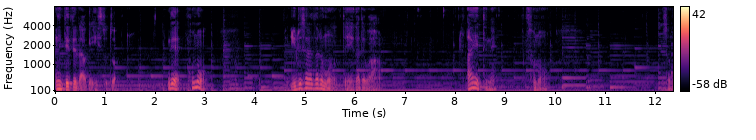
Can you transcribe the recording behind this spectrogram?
に出てたわけイーストとは。でこの「許されざる者」って映画ではあえてねそのその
